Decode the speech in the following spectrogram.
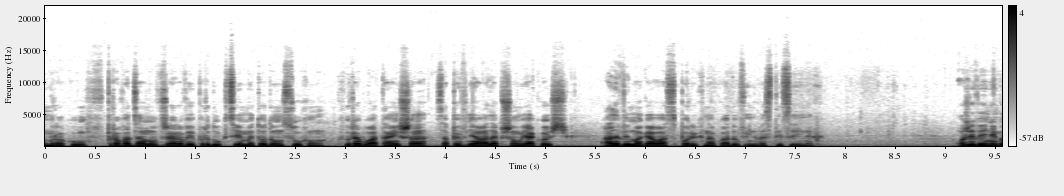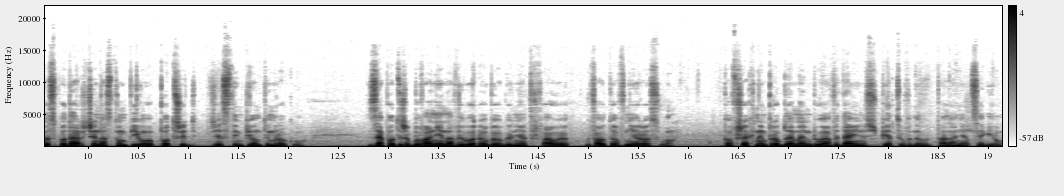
roku wprowadzano w Żarowie produkcję metodą suchą, która była tańsza, zapewniała lepszą jakość, ale wymagała sporych nakładów inwestycyjnych. Ożywienie gospodarcze nastąpiło po 1935 roku. Zapotrzebowanie na wyroby ogniotrwałe gwałtownie rosło. Powszechnym problemem była wydajność pieców do wypalania cegieł.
